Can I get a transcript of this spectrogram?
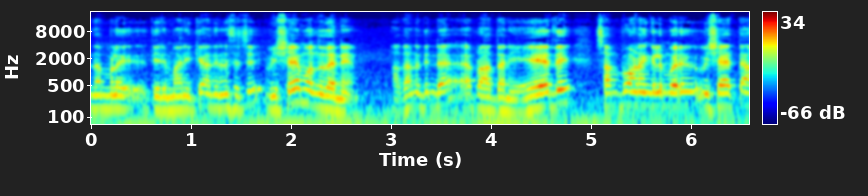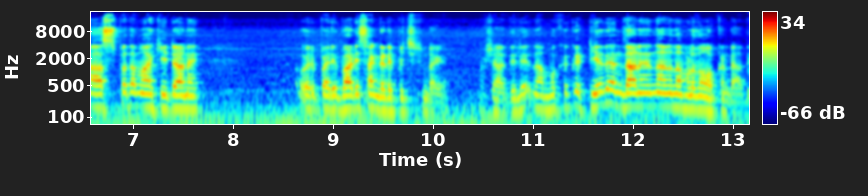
നമ്മൾ തീരുമാനിക്കുക. അതിനനുസരിച്ച് വിഷയം ഒന്ന് തന്നെയാണ്. അതാണ് ഇതിന്റെ പ്രാധാന്യം. ഏത് സംഭവമാണെങ്കിലും ഒരു വിഷയത്തെ ആസ്പദമാക്കിയിട്ടാണ് ഒരു പരിപാടി സംഘടിപ്പിച്ചിട്ടുണ്ടാകുക പക്ഷെ അതിൽ നമുക്ക് കിട്ടിയത് എന്താണ് എന്നാണ് നമ്മൾ നോക്കേണ്ടത്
